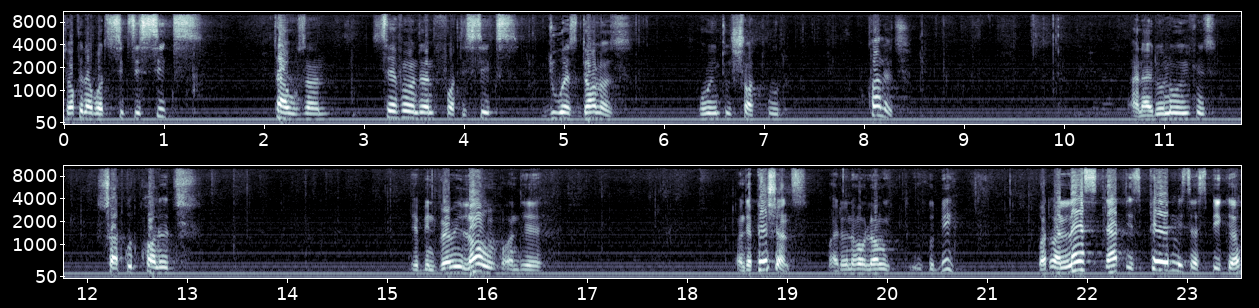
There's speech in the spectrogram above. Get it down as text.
Talking about 66,746 US dollars owing to Shortwood College. And I don't know if it's Shortwood College they've been very long on the on the patience. I don't know how long it, it could be. But unless that is paid, Mr. Speaker,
